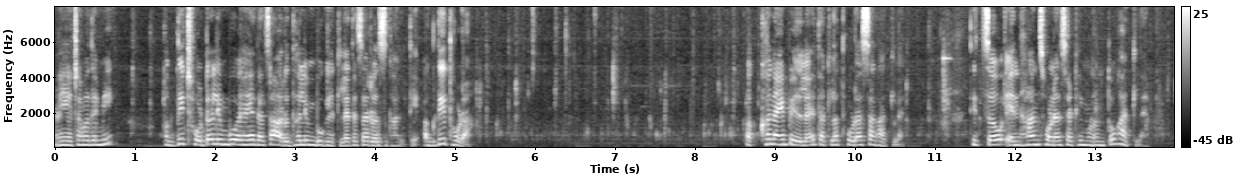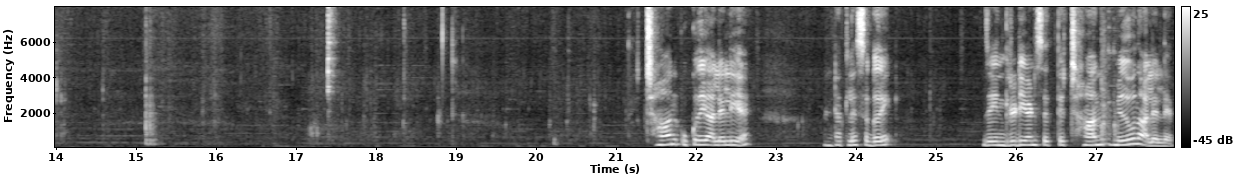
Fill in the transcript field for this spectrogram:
आणि याच्यामध्ये मी अगदी छोटं लिंबू आहे त्याचा अर्ध लिंबू घेतला त्याचा रस घालते. अगदी थोडा. अख्खं नाही पिळलं आहे त्यातला थोडासा घातला आहे ती चव एन्हान्स होण्यासाठी म्हणून तो घातला आहे छान उकळी आलेली आहे. आणि त्यातले सगळे जे इन्ग्रेडियंट्स आहेत ते छान मिळून आलेले आहेत.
